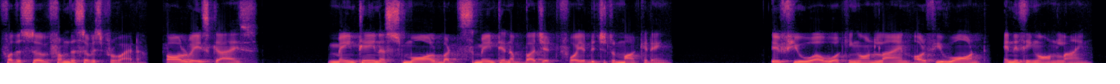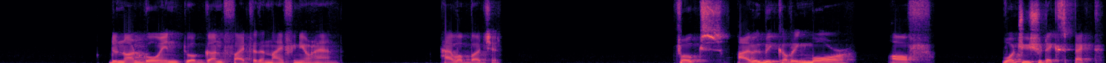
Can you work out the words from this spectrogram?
for the serv- from the service provider. Always, guys, maintain a small but maintain a budget for your digital marketing. If you are working online or if you want anything online, do not go into a gunfight with a knife in your hand have a budget. Folks, I will be covering more of what you should expect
